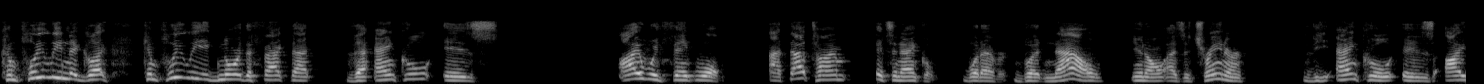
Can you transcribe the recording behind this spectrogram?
completely neglect, completely ignore the fact that the ankle is, I would think, well, at that time, it's an ankle, whatever. But now, you know, as a trainer, the ankle is, I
